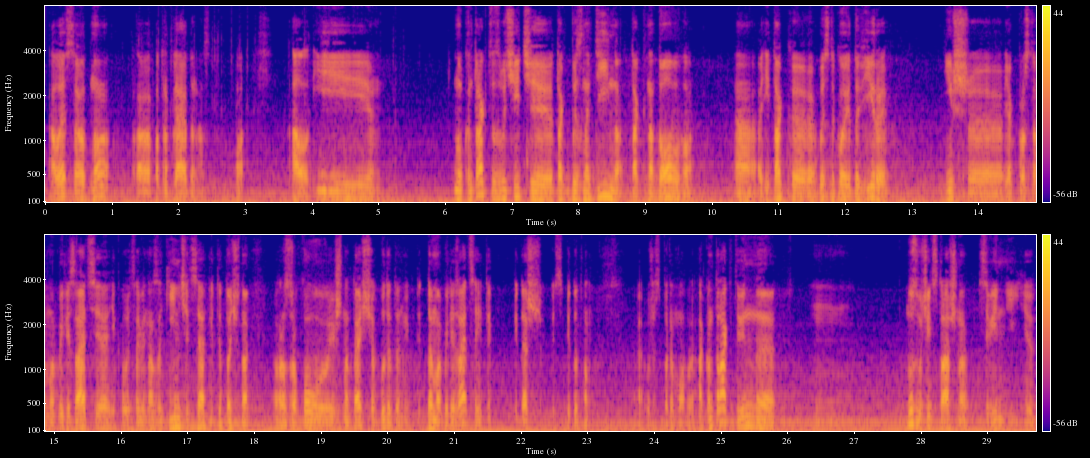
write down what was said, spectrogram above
але все одно е, потрапляє до нас. От. А, і ну, контракт це звучить так безнадійно, так надовго, і так е, без такої довіри, ніж е, як просто мобілізація, і коли ця війна закінчиться, і ти точно розраховуєш на те, що буде демобілізація, і ти підеш собі додому е, вже з перемогою. А контракт він е, ну, звучить страшно. Цивільній е,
